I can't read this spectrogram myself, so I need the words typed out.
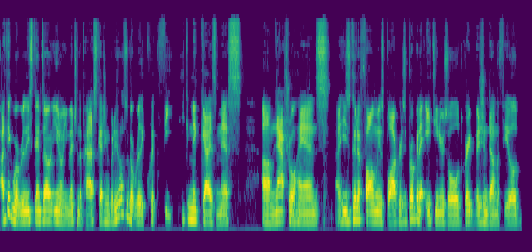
I think what really stands out, you know, you mentioned the pass catching, but he's also got really quick feet. He can make guys miss. Um, natural hands. Uh, he's good at following his blockers. He broke it at 18 years old. Great vision down the field.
